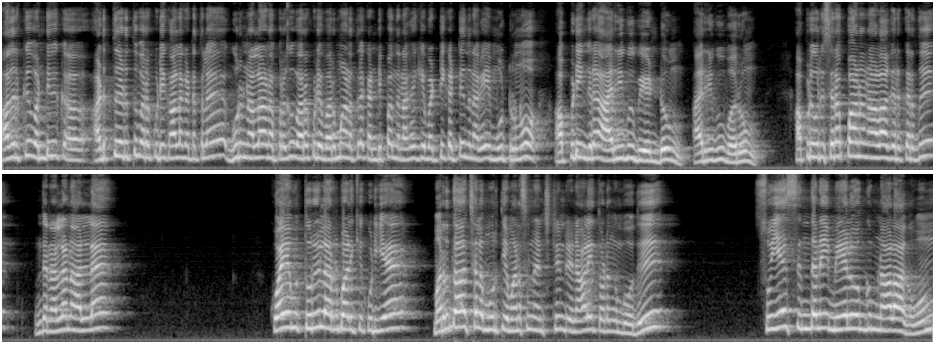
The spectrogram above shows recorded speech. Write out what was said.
அதற்கு வண்டி க- அடுத்து அடுத்து வரக்கூடிய காலகட்டத்தில் குரு நல்லான பிறகு வரக்கூடிய வருமானத்தில் கண்டிப்பாக அந்த நகைக்கு வட்டி கட்டி இந்த நகையை மூற்றணும் அப்படிங்கிற அறிவு வேண்டும். அறிவு வரும். அப்படி ஒரு சிறப்பான நாளாக இருக்கிறது. இந்த நல்ல நாளில் கோயம்புத்தூரில் அருள்பாலிக்கக்கூடிய மருதாச்சல மூர்த்தியை மனசில் நினச்சிட்டு இன்றைய நாளை தொடங்கும் போது சுய சிந்தனை மேலோங்கும் நாளாகவும்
